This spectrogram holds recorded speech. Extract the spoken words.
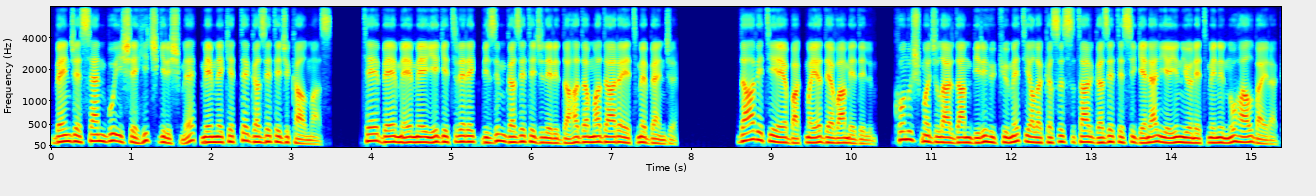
Bence sen bu işe hiç girişme, memlekette gazeteci kalmaz. TBMM'ye getirerek bizim gazetecileri daha da madara etme bence. Davetiyeye bakmaya devam edelim. Konuşmacılardan biri hükümet yalakası Star gazetesi genel yayın yönetmeni Nuh Albayrak.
